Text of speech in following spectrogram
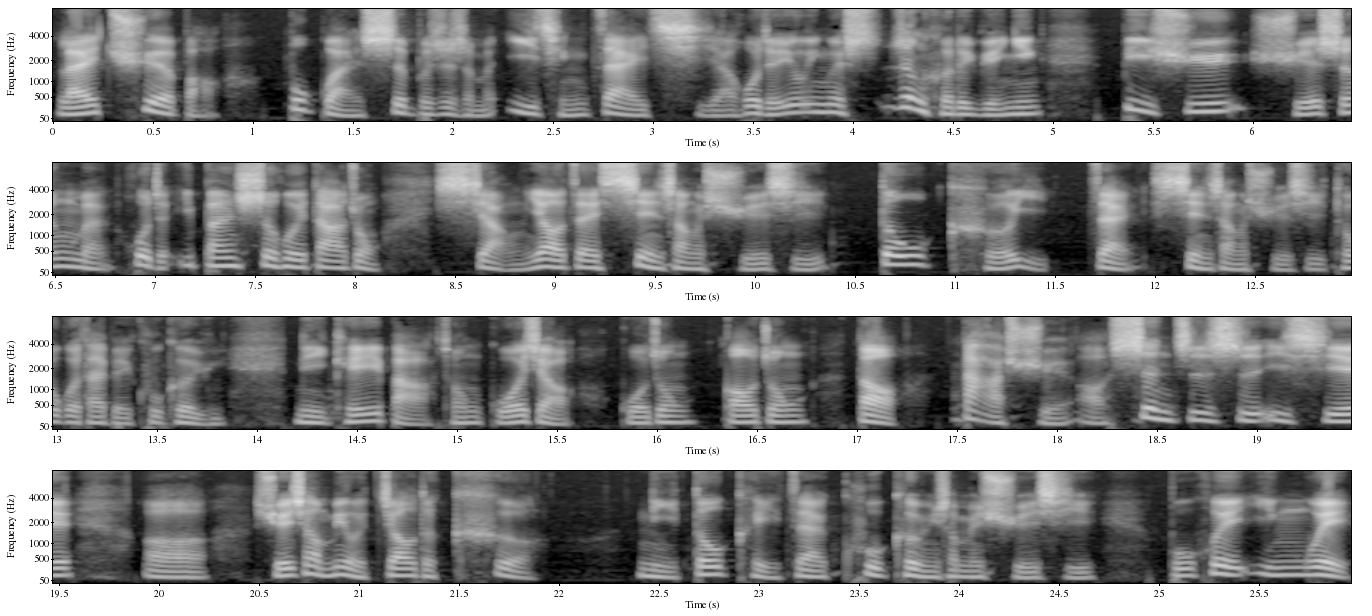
来确保。不管是不是什么疫情再起啊，或者又因为任何的原因，必须学生们或者一般社会大众想要在线上学习，都可以在线上学习。透过台北库克云，你可以把从国小、国中、高中到大学啊，甚至是一些呃学校没有教的课，你都可以在库克云上面学习。不会因为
